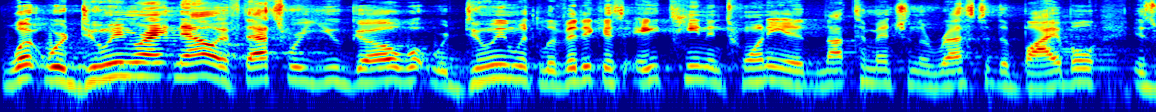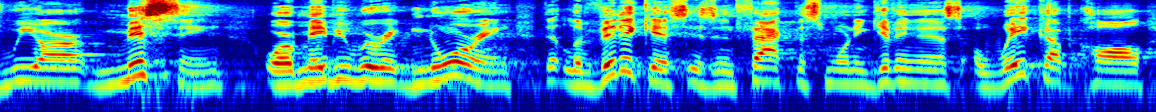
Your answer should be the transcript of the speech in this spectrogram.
what we're doing right now, if that's where you go, what we're doing with Leviticus 18 and 20, not to mention the rest of the Bible, is we are missing, or maybe we're ignoring, that Leviticus is in fact this morning giving us a wake up call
